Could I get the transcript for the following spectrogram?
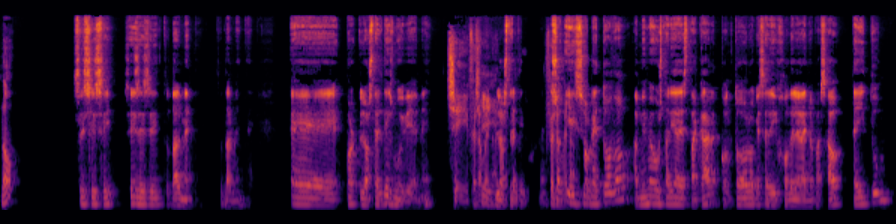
¿no? Sí, sí, sí, sí, sí, sí, totalmente, totalmente. Eh, por- los Celtics muy bien, ¿eh? Sí, fenomenal. Los Celtics. muy bien. Fenomenal. Y sobre todo, a mí me gustaría destacar, con todo lo que se dijo del año pasado, Tatum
